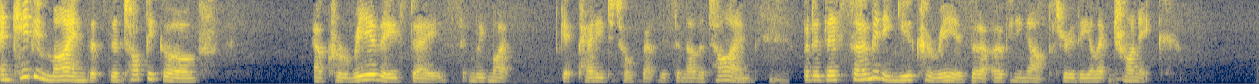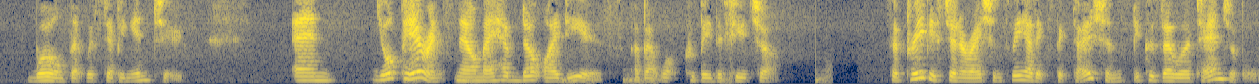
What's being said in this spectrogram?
and keep in mind that the topic of our career these days, and we might get Patty to talk about this another time, but there's so many new careers that are opening up through the electronic world that we're stepping into. And your parents now may have no ideas about what could be the future. So, previous generations, we had expectations because they were tangible.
